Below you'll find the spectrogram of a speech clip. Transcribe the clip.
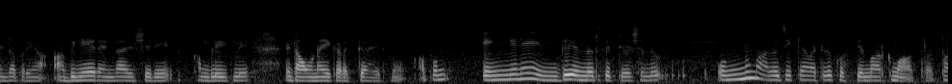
എന്താ പറയുക അഭിനയ രംഗാശ്ശേരി ശരി കംപ്ലീറ്റ്ലി ഡൗൺ ആയി കിടക്കുകയായിരുന്നു അപ്പം എങ്ങനെ എന്ത് എന്നൊരു സിറ്റുവേഷനിൽ ഒന്നും ആലോചിക്കാൻ പറ്റാത്ത ക്വസ്റ്റ്യൻ മാർക്ക് മാത്രം കേട്ടോ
